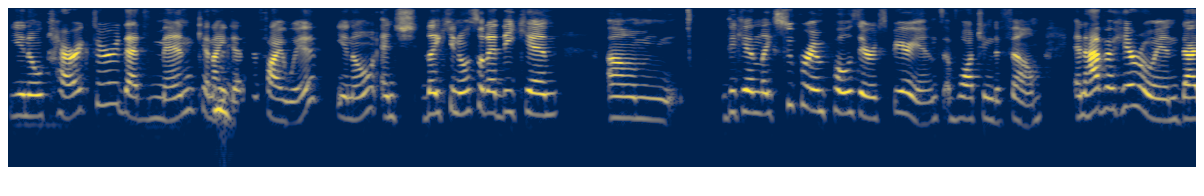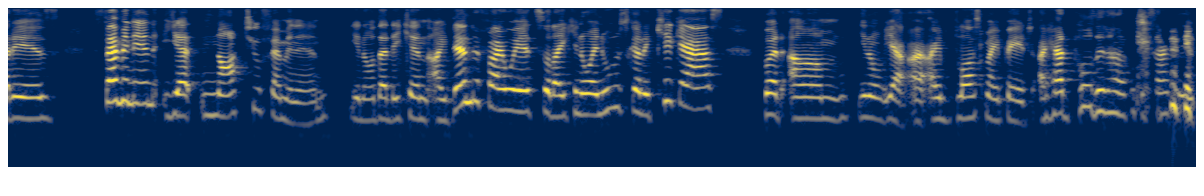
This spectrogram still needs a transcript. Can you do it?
you know character that men can Hmm. identify with you know and sh- like you know so that they can um they can like superimpose their experience of watching the film and have a heroine that is feminine yet not too feminine you know that they can identify with so like you know and who's gonna kick ass but um you know yeah I, i've lost my page i had pulled it up exactly i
